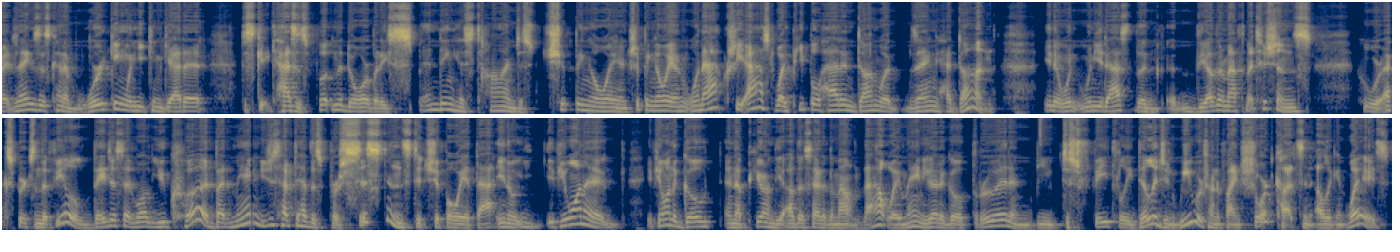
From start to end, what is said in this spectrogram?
right? Zhang's is kind of working when he can get it, just get, has his foot in the door, but he's spending his time just chipping away and chipping away. And when actually asked why people hadn't done what Zhang had done, you know, when, when you'd asked the the other mathematicians who were experts in the field, they just said, well, you could, but man, you just have to have this persistence to chip away at that. You know, if you want to, if you want to go and appear on the other side of the mountain that way, man, you got to go through it and be just faithfully diligent. We were trying to find shortcuts in elegant ways.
